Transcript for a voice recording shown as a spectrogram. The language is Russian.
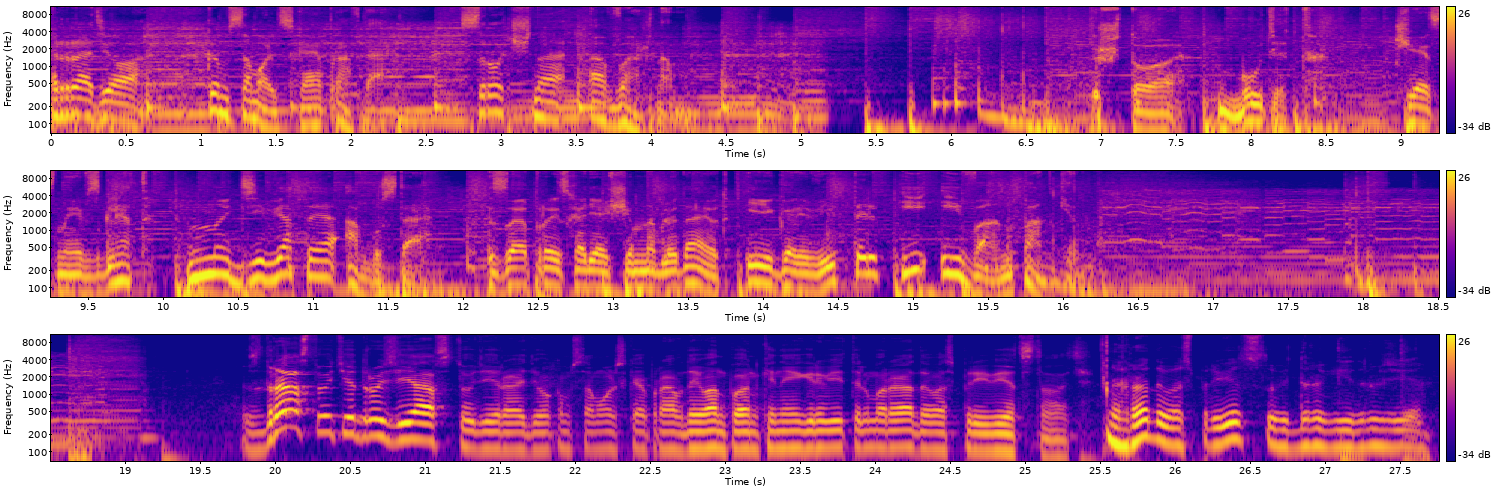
Радио «Комсомольская правда». Срочно о важном. Что будет? Честный взгляд на 9 августа. За происходящим наблюдают Игорь Виттель и Иван Панкин. Здравствуйте, друзья! В студии радио «Комсомольская правда» Иван Панкин и Игорь Виттель. Мы рады вас приветствовать. Рады вас приветствовать, дорогие друзья.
